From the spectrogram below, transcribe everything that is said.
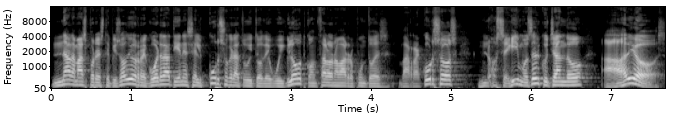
Nada más por este episodio, recuerda, tienes el curso gratuito de Wiglot, gonzalonavarro.es barra cursos. Nos seguimos escuchando. Adiós.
